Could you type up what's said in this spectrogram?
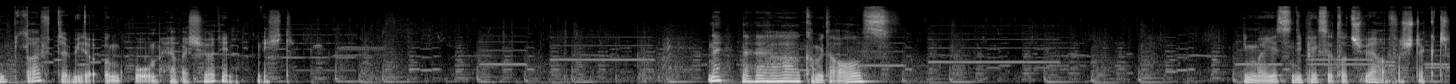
Bestimmt läuft er wieder irgendwo umher, aber ich höre den nicht. Ne, ne, komm wieder raus. Immer jetzt sind die Pixel dort schwerer versteckt.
